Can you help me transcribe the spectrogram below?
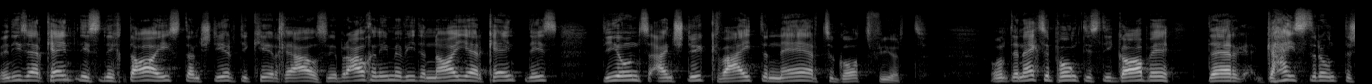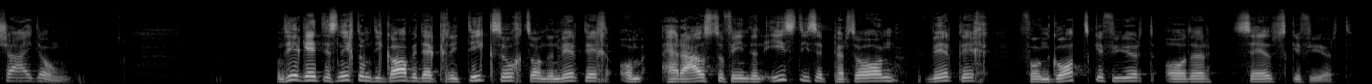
Wenn diese Erkenntnis nicht da ist, dann stirbt die Kirche aus. Wir brauchen immer wieder neue Erkenntnis, die uns ein Stück weiter näher zu Gott führt. Und der nächste Punkt ist die Gabe der Geisterunterscheidung. Und hier geht es nicht um die Gabe der Kritiksucht, sondern wirklich um herauszufinden, ist diese Person wirklich von Gott geführt oder selbst geführt.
